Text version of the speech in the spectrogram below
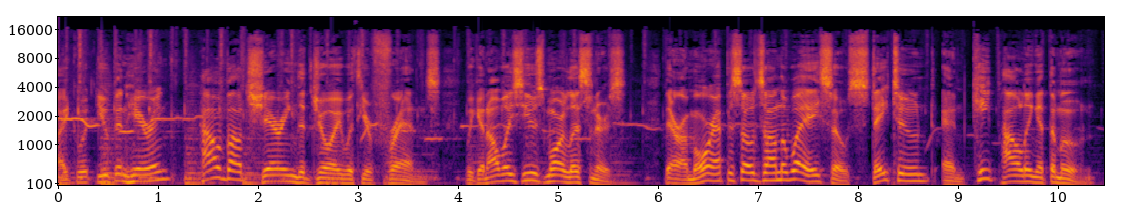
Like what you've been hearing? How about sharing the joy with your friends? We can always use more listeners. There are more episodes on the way, so stay tuned and keep howling at the moon.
